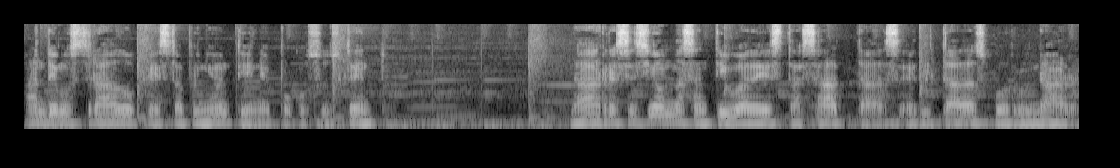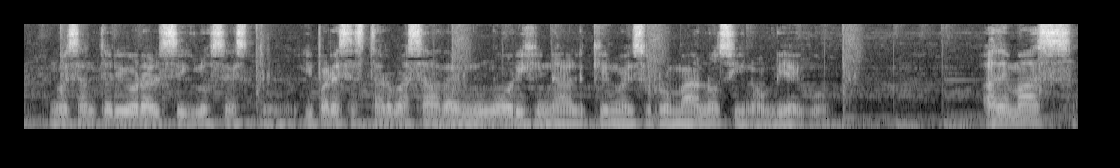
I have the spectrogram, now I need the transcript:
han demostrado que esta opinión tiene poco sustento. La recesión más antigua de estas actas, editadas por Ruinar, no es anterior al siglo VI y parece estar basada en un original que no es romano sino griego. Además,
